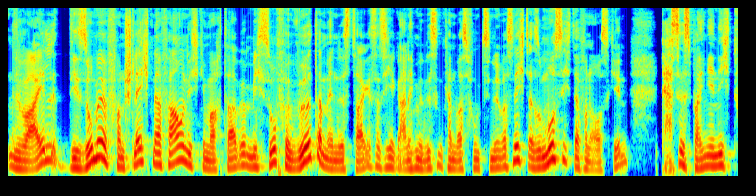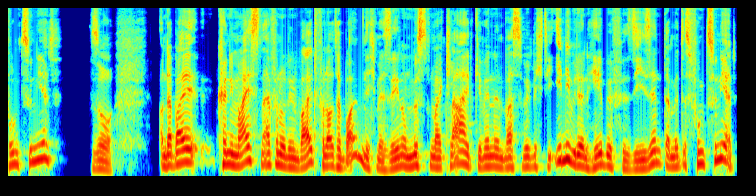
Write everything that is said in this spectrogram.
weil die Summe von schlechten Erfahrungen, die ich gemacht habe, mich so verwirrt am Ende des Tages, dass ich ja gar nicht mehr wissen kann, was funktioniert, was nicht. Also muss ich davon ausgehen, dass es bei mir nicht funktioniert. So. Und dabei können die meisten einfach nur den Wald vor lauter Bäumen nicht mehr sehen und müssten mal Klarheit gewinnen, was wirklich die individuellen Hebel für sie sind, damit es funktioniert.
